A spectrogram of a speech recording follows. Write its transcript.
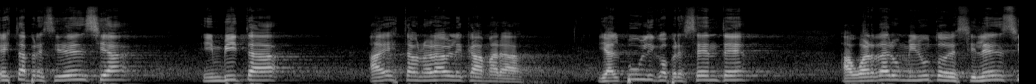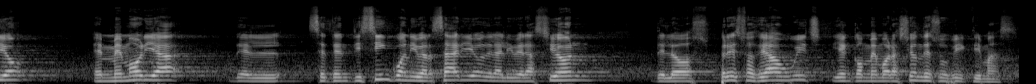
Esta presidencia invita a esta honorable Cámara y al público presente a guardar un minuto de silencio en memoria del 75 aniversario de la liberación de los presos de Auschwitz y en conmemoración de sus víctimas.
